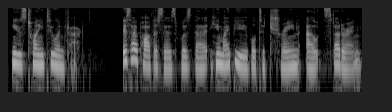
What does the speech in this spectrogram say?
He used 22, in fact. His hypothesis was that he might be able to train out stuttering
